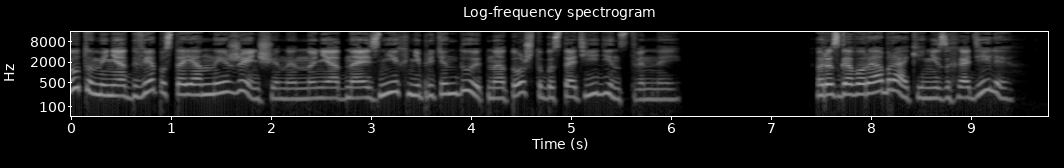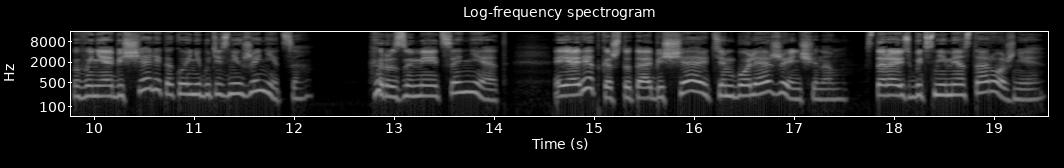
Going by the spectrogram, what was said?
Тут у меня две постоянные женщины, но ни одна из них не претендует на то, чтобы стать единственной. Разговоры о браке не заходили? Вы не обещали какой-нибудь из них жениться? Разумеется, нет. Я редко что-то обещаю, тем более женщинам. Стараюсь быть с ними осторожнее.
